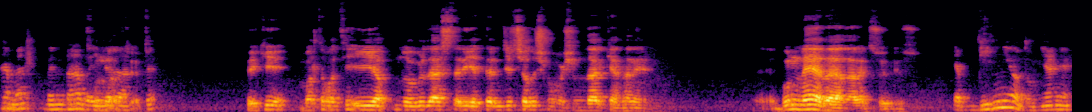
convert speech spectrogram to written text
hemen beni daha da ileri attı. Peki matematiği iyi yaptın, öbür dersleri yeterince çalışmamışım derken hani e, bunu neye dayanarak söylüyorsun? Ya bilmiyordum yani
